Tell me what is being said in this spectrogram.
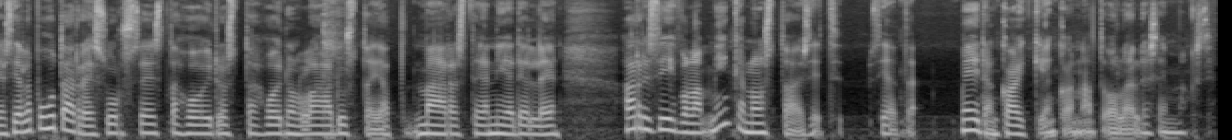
ja siellä puhutaan resursseista, hoidosta, hoidon laadusta ja määrästä ja niin edelleen. Harri Sihvola, minkä nostaisit sieltä meidän kaikkien kannalta oleellisemmaksi?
